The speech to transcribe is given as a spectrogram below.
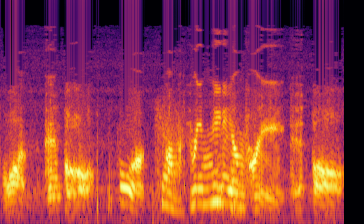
1, Pitbull. Four, Fox three medium. 3, Pitbull.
